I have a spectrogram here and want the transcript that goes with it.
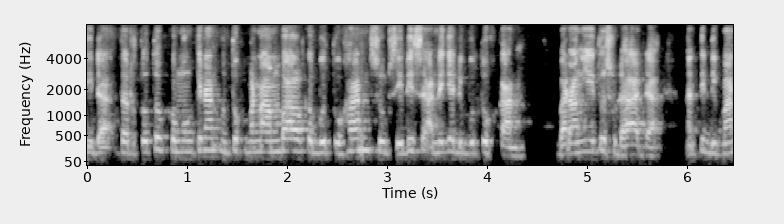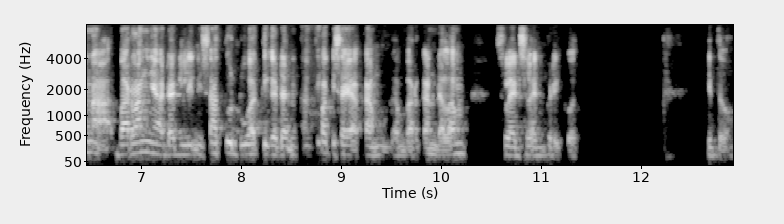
tidak tertutup kemungkinan untuk menambal kebutuhan subsidi seandainya dibutuhkan. Barangnya itu sudah ada. Nanti di mana barangnya ada di lini 1, 2, 3 dan nanti saya akan gambarkan dalam slide-slide berikut. Itu.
